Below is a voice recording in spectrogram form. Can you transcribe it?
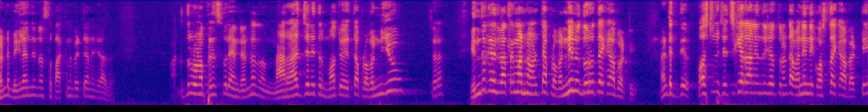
అంటే మిగిలిన నేను అసలు పక్కన పెట్టాను కాదు. అందులో ఉన్న ప్రిన్సిపల్ ఏంటంటే నా రాజ్యాన్ని ఇతను మొదటి అయితే అప్పుడు అవన్నీ సరే? ఎందుకు నేను వెతకమంటున్నావు అంటే అప్పుడు అవన్నీ నువ్వు దొరుకుతాయి కాబట్టి. అంటే ఫస్ట్ నువ్వు చర్చికే రాని ఎందుకు చెప్తున్నా అంటే అవన్నీ నీకు వస్తాయి కాబట్టి.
